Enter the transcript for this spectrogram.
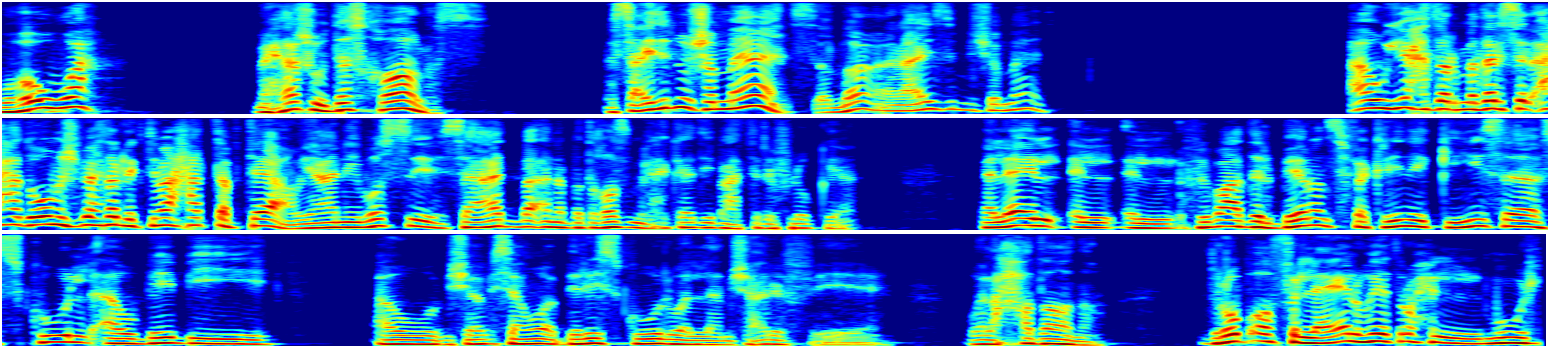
وهو ما يحتاجش قداس خالص. بس عايز ابنه شماس. الله أنا عايز ابني شماس. أو يحضر مدارس الأحد وهو مش بيحضر الاجتماع حتى بتاعه. يعني بصي ساعات بقى أنا بتغاظ من الحكاية دي بعترف لكم يعني. ألاقي ال ال ال في بعض ال parents فاكرين الكنيسة school أو baby أو مش عارف بيسموها pre-school ولا مش عارف إيه ولا حضانة. drop off العيال وهي تروح المول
